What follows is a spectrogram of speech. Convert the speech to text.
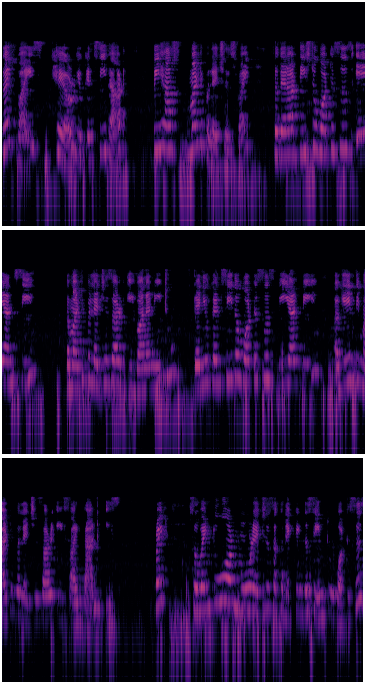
Likewise, here you can see that we have multiple edges, right? So there are these two vertices A and C. The multiple edges are E1 and E2. Then you can see the vertices B and D. Again, the multiple edges are E5 and E6, right? So when two or more edges are connecting the same two vertices,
